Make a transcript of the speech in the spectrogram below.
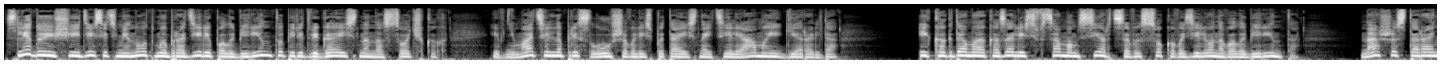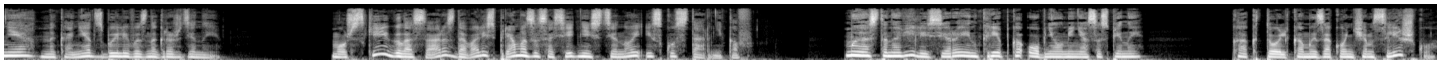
Следующие десять минут мы бродили по лабиринту, передвигаясь на носочках, и внимательно прислушивались, пытаясь найти Лиама и Геральда. И когда мы оказались в самом сердце высокого зеленого лабиринта, наши старания, наконец, были вознаграждены. Мужские голоса раздавались прямо за соседней стеной из кустарников. Мы остановились, и Рейн крепко обнял меня со спины — «Как только мы закончим слежку,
